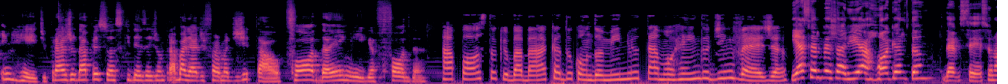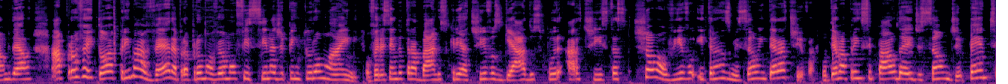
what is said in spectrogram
em rede para ajudar pessoas que desejam trabalhar de forma digital. Foda, hein, amiga? Foda. Aposto que o babaca do condomínio tá morrendo de inveja. E a cervejaria Rotterdam, deve ser esse o nome dela, aproveitou a primavera para promover uma oficina de pintura online, oferecendo trabalhos criativos guiados por artistas, show ao vivo e transmissão interativa. O tema principal da edição de Paint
